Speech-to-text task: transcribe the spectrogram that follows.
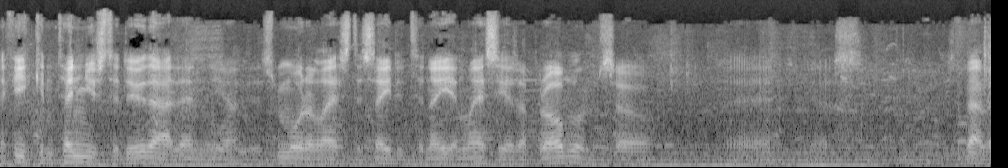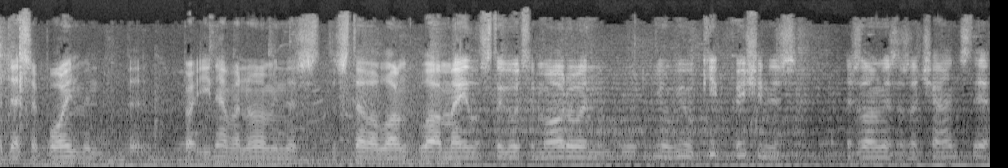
if he continues to do that, then you know, it's more or less decided tonight, unless he has a problem. So uh, yeah, a bit of a disappointment, but, but you never know. I mean, there's, there's still a long, lot of miles to go tomorrow, and you know, we'll keep pushing as, as long as there's a chance there.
